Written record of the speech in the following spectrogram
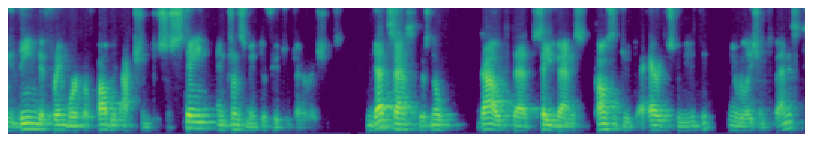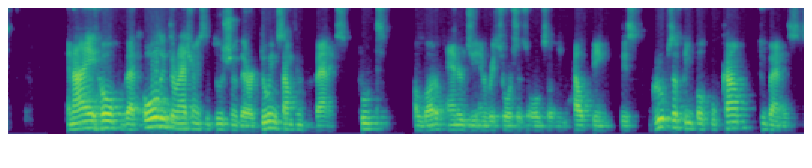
within the framework of public action to sustain and transmit to future generations. In that sense, there's no doubt that Save Venice constitutes a heritage community in relation to Venice. And I hope that all the international institutions that are doing something for Venice put a lot of energy and resources also in helping these groups of people who come to Venice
